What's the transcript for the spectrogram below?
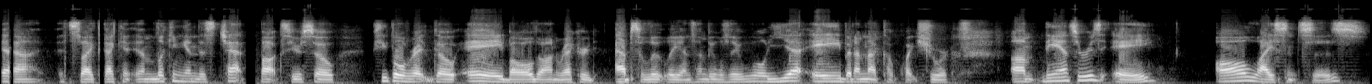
Yeah, it's like I can, I'm looking in this chat box here, so people go A, bald on record, absolutely, and some people say, well, yeah, A, but I'm not quite sure. Um, the answer is A. All licenses,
